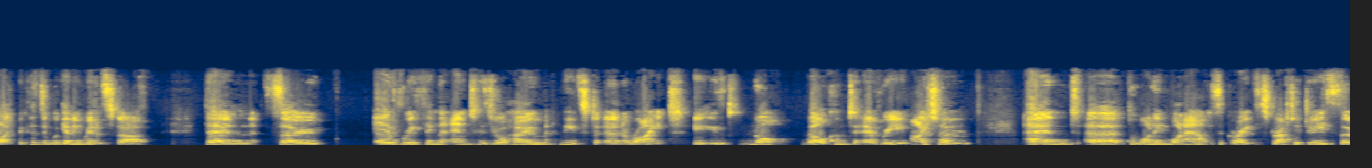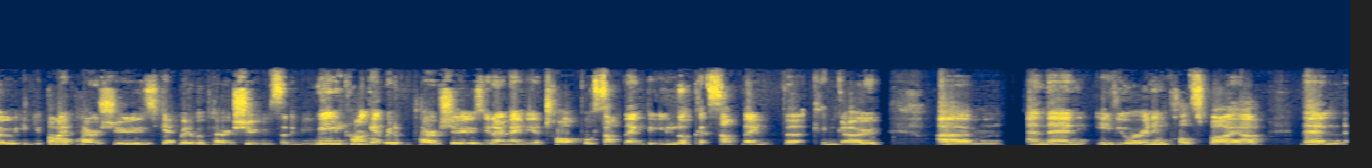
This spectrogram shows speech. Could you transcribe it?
Like, because if we're getting rid of stuff, then so everything that enters your home needs to earn a right. It is not welcome to every item. And uh, the one in, one out is a great strategy. So if you buy a pair of shoes, get rid of a pair of shoes. And if you really can't get rid of a pair of shoes, you know, maybe a top or something, but you look at something that can go. Um, and then if you're an impulse buyer, then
